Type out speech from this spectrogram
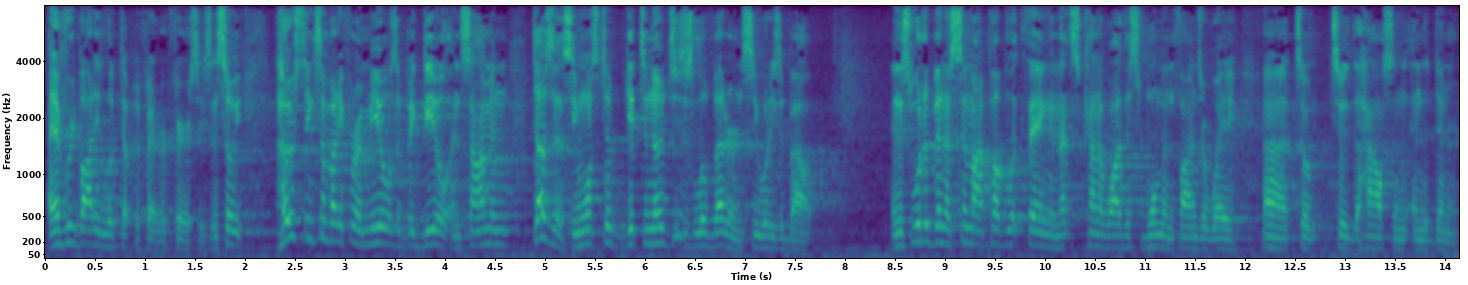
Everybody looked up to Pharisees. And so hosting somebody for a meal is a big deal. And Simon does this. He wants to get to know Jesus a little better and see what he's about. And this would have been a semi public thing, and that's kind of why this woman finds her way uh, to, to the house and, and the dinner.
